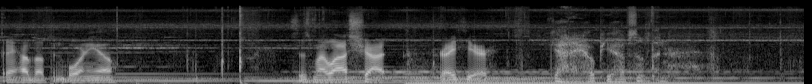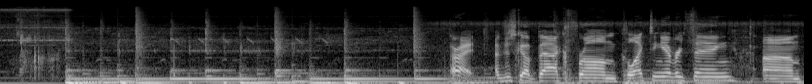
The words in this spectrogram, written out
that I have up in Borneo. This is my last shot right here. God, I hope you have something. All right, I've just got back from collecting everything. Um,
